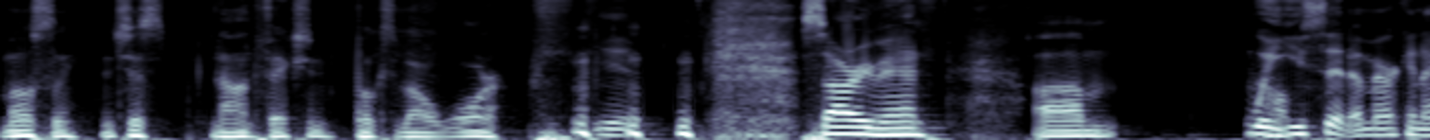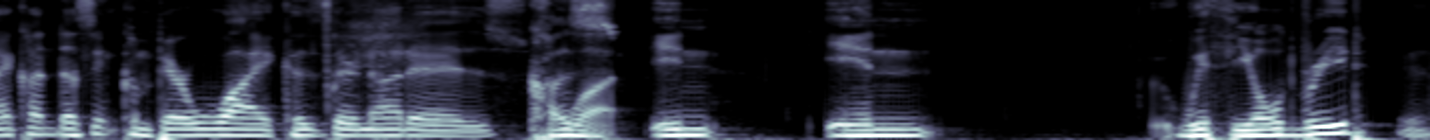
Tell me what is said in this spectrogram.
mostly it's just nonfiction books about war. Yeah. Sorry, man. Um, Wait, Oh. you said American Icon doesn't compare why? Because they're not as cause in in with the old breed, Yeah.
